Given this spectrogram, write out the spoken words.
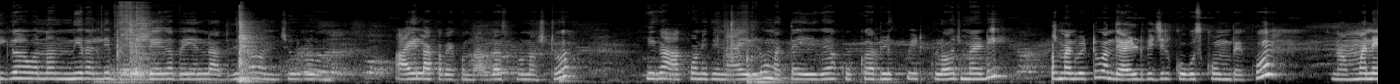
ಈಗ ಒಂದೊಂದು ನೀರಲ್ಲಿ ಬೇಗ ಬೇಗ ಬೇಯಲ್ಲ, ಅದರಿಂದ ಒಂಚೂರು ಆಯಿಲ್ ಹಾಕಬೇಕು, ಒಂದು ಅರ್ಧ ಸ್ಪೂನ್ ಅಷ್ಟು. ಈಗ ಹಾಕ್ಕೊಂಡಿದ್ದೀನಿ ಆಯಿಲು ಮತ್ತು ಈಗ ಕುಕ್ಕರ್ ಲಿಕ್ವಿಡ್ ಕ್ಲೋಸ್ ಮಾಡಿ ಕ್ಲೋಸ್ ಮಾಡಿಬಿಟ್ಟು ಒಂದು ಎರಡು ವಿಜಿಲ್ ಕೂಗಿಸ್ಕೊಬೇಕು. ನಮ್ಮ ಮನೆ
